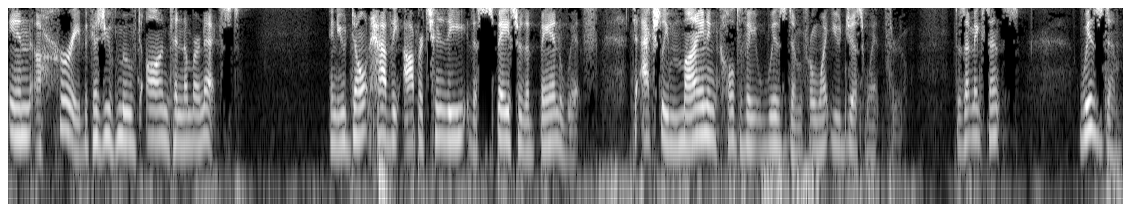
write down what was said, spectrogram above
in a hurry because you've moved on to number next. And you don't have the opportunity, the space, or the bandwidth to actually mine and cultivate wisdom from what you just went through. Does that make sense? Wisdom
